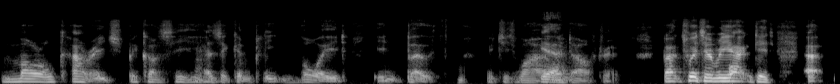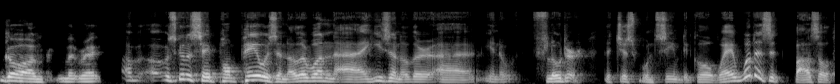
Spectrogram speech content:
moral courage because he has a complete void in both, which is why I Yeah. went after it. But Twitter reacted. Uh, go on, Rick. I was going to say Pompeo is another one. Uh, he's another, uh, you know, floater that just won't seem to go away. What is it, Basil?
